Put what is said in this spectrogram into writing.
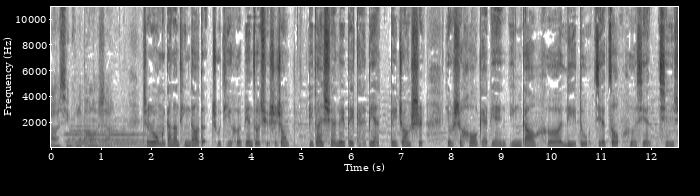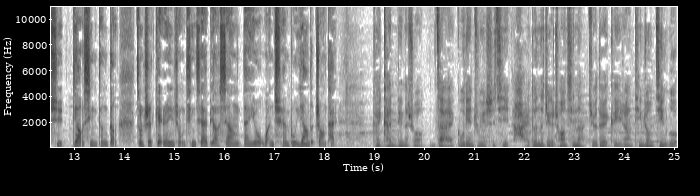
好，辛苦了，庞老师啊！正如我们刚刚听到的，主题和变奏曲式中，一段旋律被改变、被装饰，有时候改变音高和力度、节奏、和弦、情绪、调性等等，总之给人一种听起来比较像但又完全不一样的状态。可以肯定的说，在古典主义时期，海顿的这个创新呢，绝对可以让听众惊愕。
